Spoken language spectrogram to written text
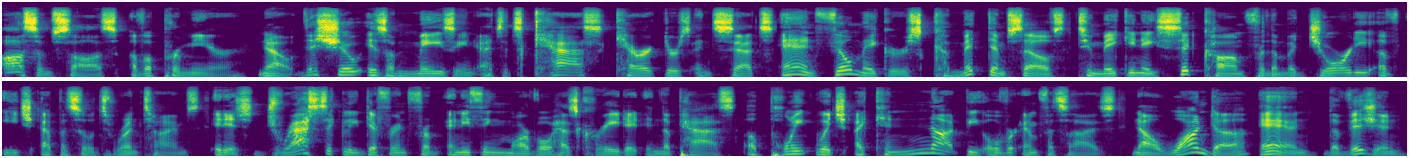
awesome sauce of a premiere. Now, this show is amazing as its cast, characters, and sets, and filmmakers commit themselves to making a sitcom for the majority of each episode episode's runtimes. It is drastically different from anything Marvel has created in the past, a point which I cannot be overemphasized. Now, Wanda and the Vision,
